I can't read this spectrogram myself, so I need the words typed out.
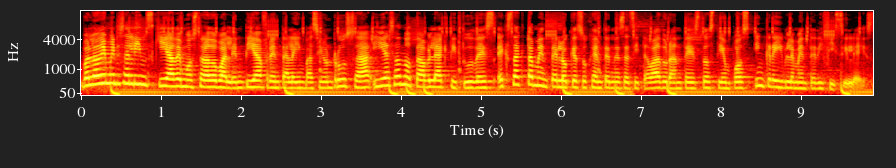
Volodymyr Zelensky ha demostrado valentía frente a la invasión rusa y esa notable actitud es exactamente lo que su gente necesitaba durante estos tiempos increíblemente difíciles.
